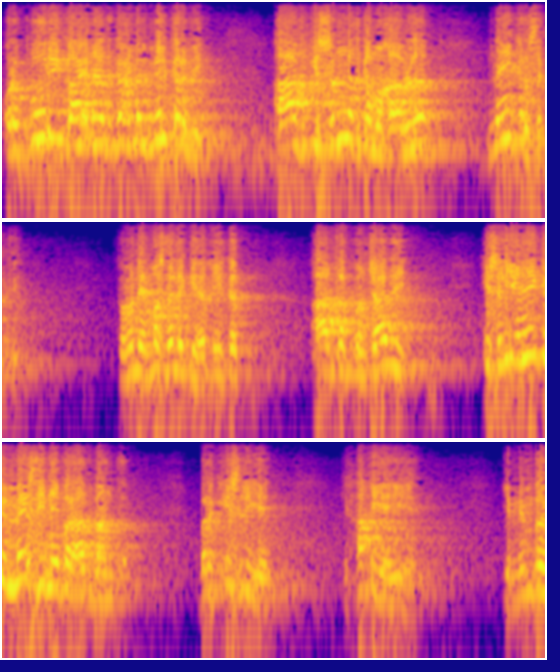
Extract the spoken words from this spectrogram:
اور پوری کائنات کا عمل مل کر بھی آپ کی سنت کا مقابلہ نہیں کر سکتی۔ تو ہم نے مسئلے کی حقیقت آج تک پہنچا دی۔ اس لیے نہیں کہ میں سینے پر ہاتھ باندھتا ہوں، بلکہ اس لیے کہ حق یہی ہے یہ ممبر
